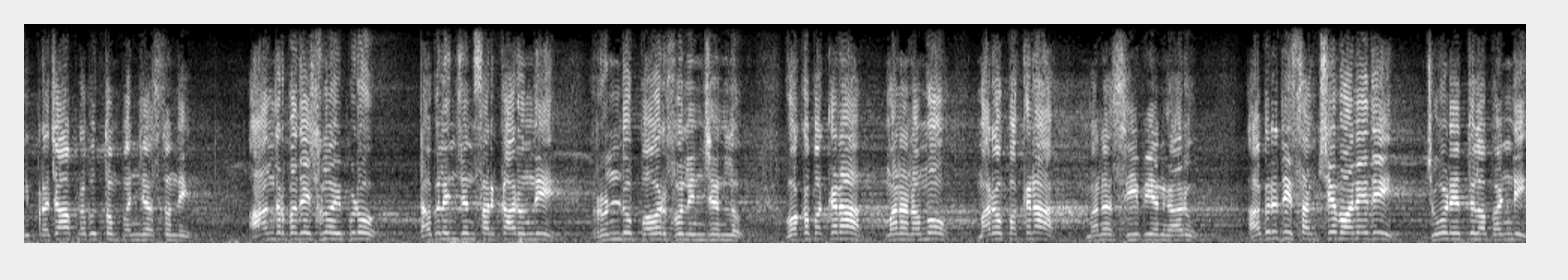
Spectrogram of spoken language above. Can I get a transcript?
ఈ ప్రజా ప్రభుత్వం పనిచేస్తుంది. ఆంధ్రప్రదేశ్లో ఇప్పుడు డబుల్ ఇంజిన్ సర్కార్ ఉంది. రెండు పవర్ఫుల్ ఇంజిన్లు. ఒక పక్కన మన నమో మరో పక్కన మన సిబిఎన్ గారు. అభివృద్ధి సంక్షేమం అనేది జోడెద్దుల బండి.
